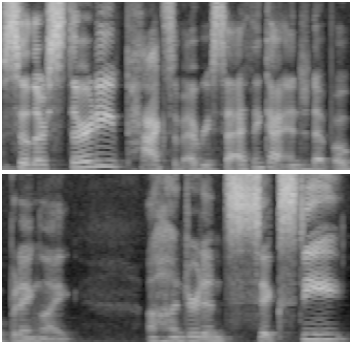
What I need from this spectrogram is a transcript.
So there's 30 packs of every set. I think I ended up opening like 160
